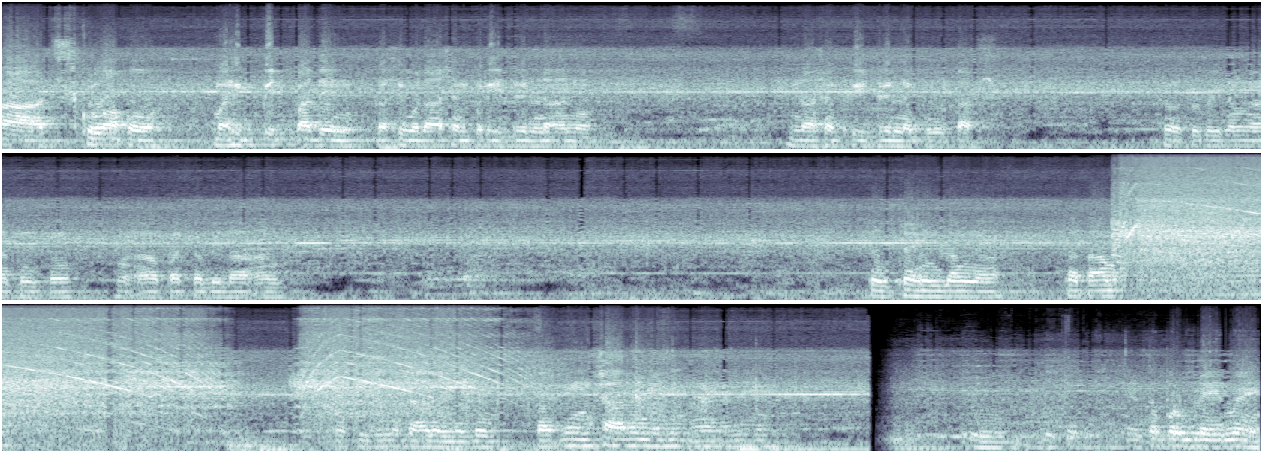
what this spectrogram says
ah screw ako, mahigpit pa din kasi wala siyang pre-drill na ano. Wala siyang pre-drill na butas. So tuloy lang natin to, mga apat kabilaan. Tensyahin lang na tatama. Pag yung masyadong lubog na, Hmm. Ito, ito problema eh.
